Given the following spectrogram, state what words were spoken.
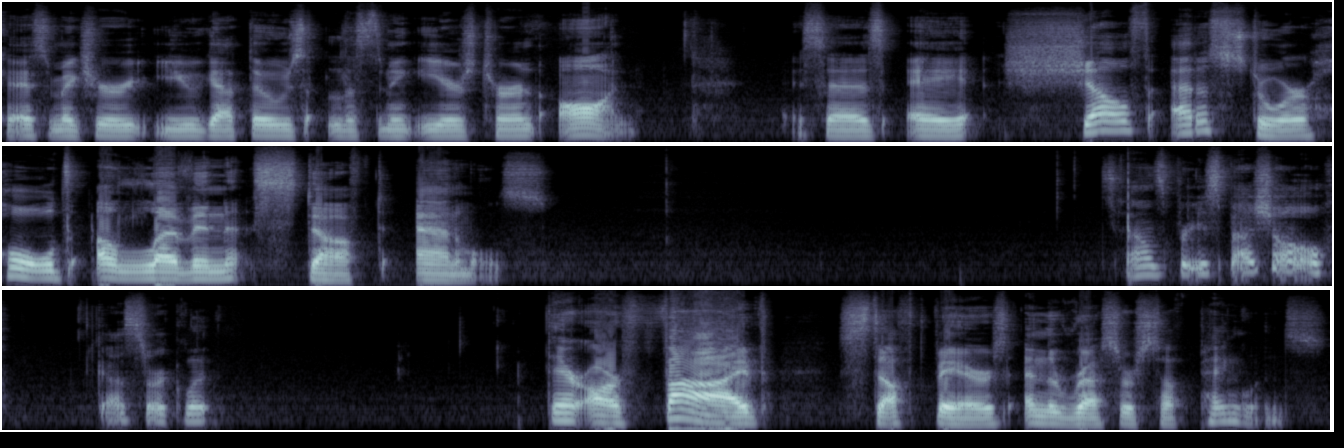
Okay, so make sure you got those listening ears turned on. It says a shelf at a store holds 11 stuffed animals. Sounds pretty special. Gotta circle it. There are five stuffed bears, and the rest are stuffed penguins.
